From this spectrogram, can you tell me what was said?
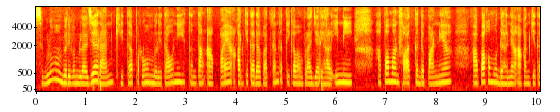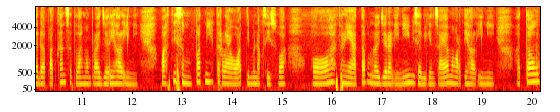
sebelum memberi pembelajaran, kita perlu memberitahu nih tentang apa yang akan kita dapatkan ketika mempelajari hal ini, apa manfaat ke depannya, apa kemudahan yang akan kita dapatkan setelah mempelajari hal ini. Pasti sempat nih terlewat di benak siswa, oh ternyata pembelajaran ini bisa bikin saya mengerti hal ini, atau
